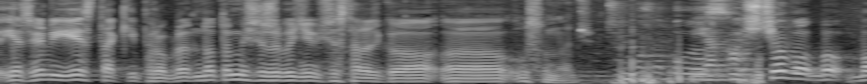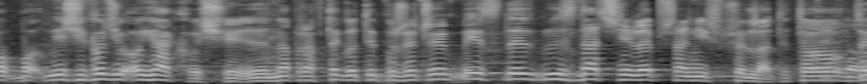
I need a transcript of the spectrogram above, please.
Jeżeli jest taki problem, no to myślę, że będziemy się starać go e, usunąć. Czyli można powiedzieć, Jakościowo, bo, bo, bo jeśli chodzi o jakość e, napraw tego typu rzeczy, jest e, znacznie lepsza niż przed laty. To, to,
